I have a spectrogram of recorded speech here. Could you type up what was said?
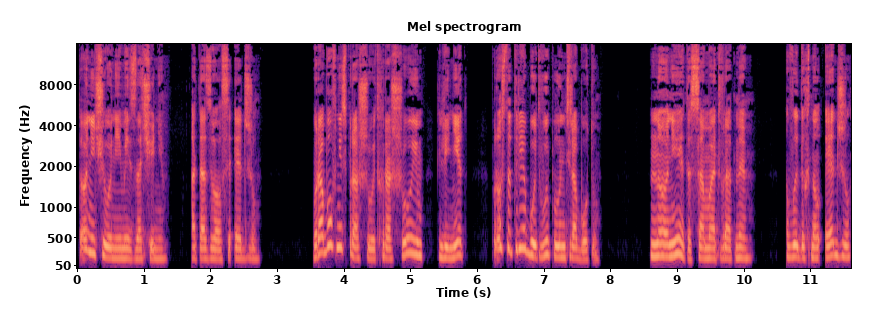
то ничего не имеет значения, отозвался Эджил. У рабов не спрашивают, хорошо им или нет, просто требуют выполнить работу. Но не это самое отвратное. Выдохнул Эджил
